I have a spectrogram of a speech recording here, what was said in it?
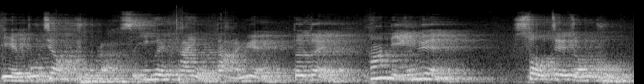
也不叫苦了，是因为他有大愿，对不对？他宁愿受这种苦，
